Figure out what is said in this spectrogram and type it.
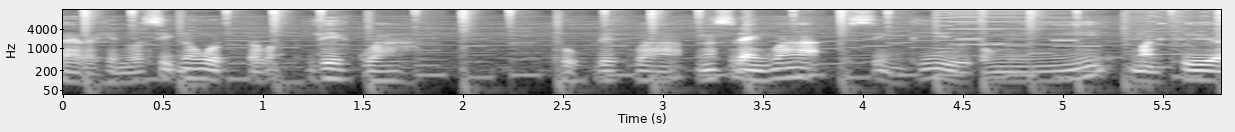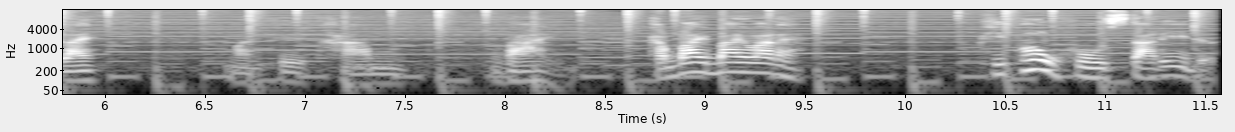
แต่เราเห็นว่า signal word แปลว่าเรียกว่า ถูกเรียกว่างั้นแสดงว่าสิ่งที่อยู่ตรงนี้มันคืออะไร มันคือคำใบ้คำใบ้ใบ้ว่าอะไร people who study the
